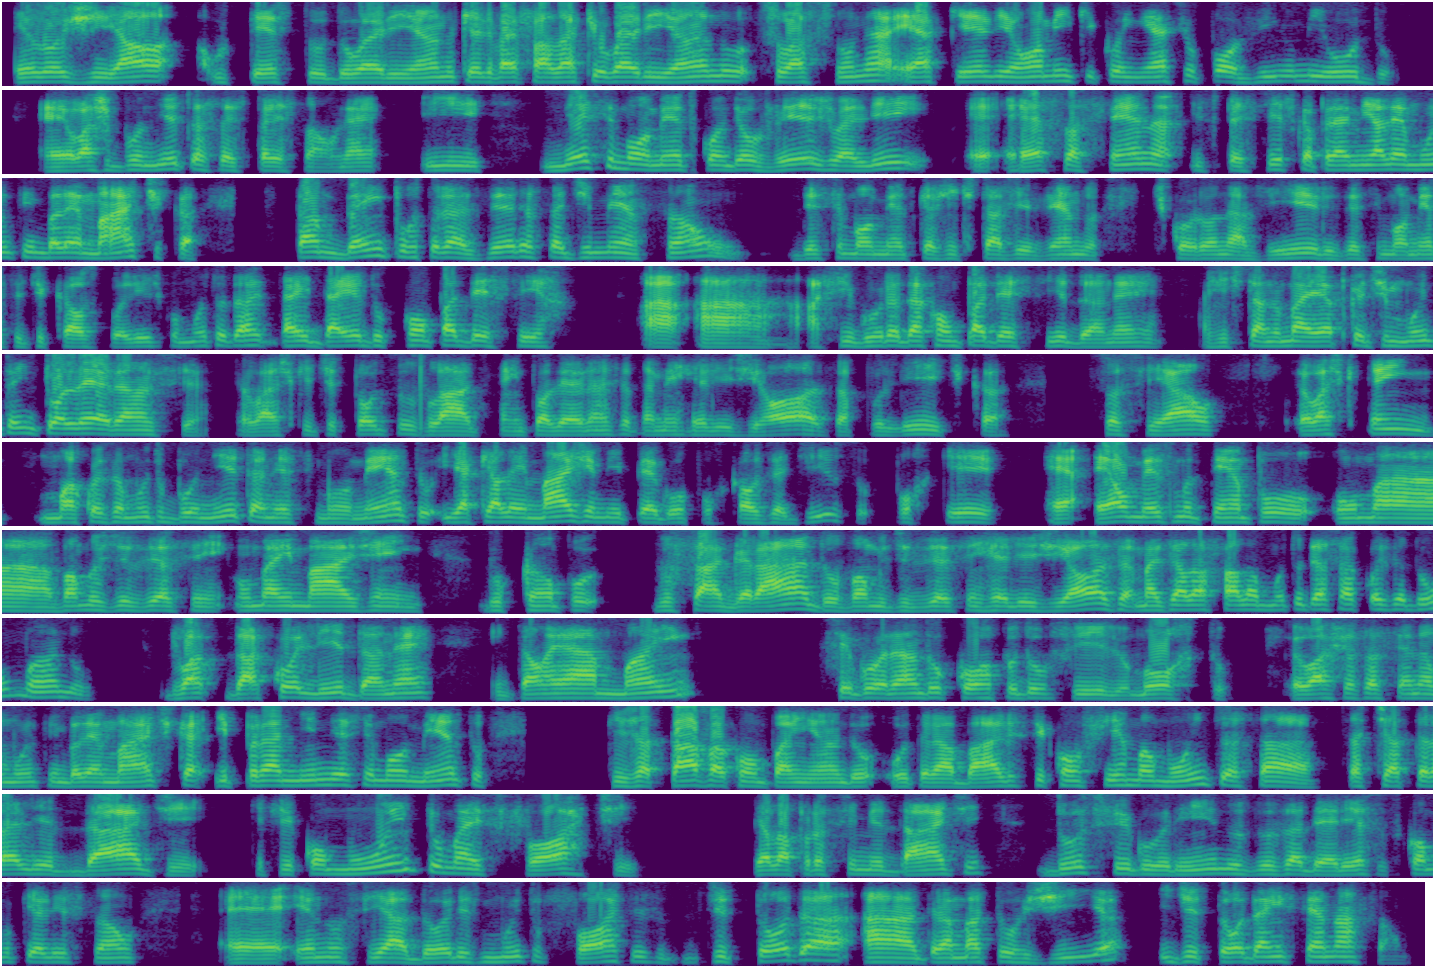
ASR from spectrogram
elogiar o texto do Ariano, que ele vai falar que o Ariano Suassuna é aquele homem que conhece o povinho miúdo. É, eu acho bonito essa expressão, né? E nesse momento, quando eu vejo ali, é, essa cena específica, para mim, ela é muito emblemática, também por trazer essa dimensão desse momento que a gente está vivendo de coronavírus, esse momento de caos político, muito da, da ideia do compadecer, a, a, a, figura da compadecida, né? A gente está numa época de muita intolerância, eu acho que de todos os lados, tem intolerância também religiosa, política, social, eu acho que tem uma coisa muito bonita nesse momento, e aquela imagem me pegou por causa disso, porque é, é ao mesmo tempo uma, vamos dizer assim, uma imagem do campo do sagrado, vamos dizer assim, religiosa, mas ela fala muito dessa coisa do humano, do, da acolhida, né? Então é a mãe segurando o corpo do filho morto. Eu acho essa cena muito emblemática e para mim nesse momento que já estava acompanhando o trabalho, se confirma muito essa, essa teatralidade que ficou muito mais forte pela proximidade dos figurinos, dos adereços, como que eles são é, enunciadores muito fortes de toda a dramaturgia e de toda a encenação.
